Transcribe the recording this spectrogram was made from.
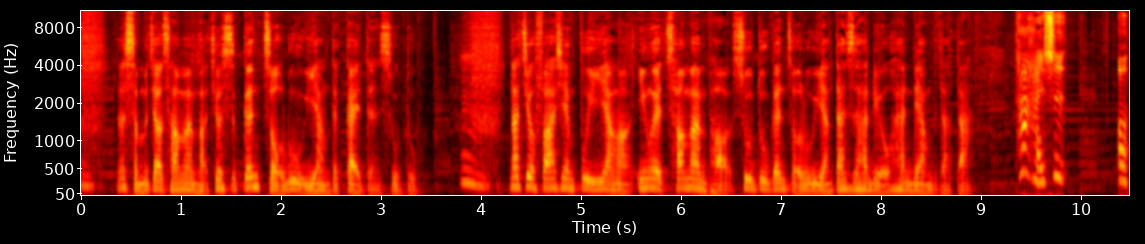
嗯，那什么叫超慢跑？就是跟走路一样的盖等速度。嗯，那就发现不一样哦，因为超慢跑速度跟走路一样，但是它流汗量比较大。它还是哦，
